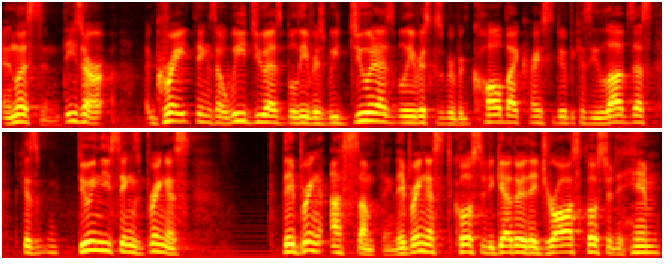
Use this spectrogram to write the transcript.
and listen, these are great things that we do as believers. We do it as believers because we've been called by Christ to do it because He loves us, because doing these things bring us, they bring us something. They bring us closer together, they draw us closer to Him.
